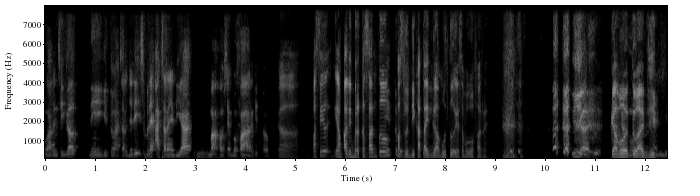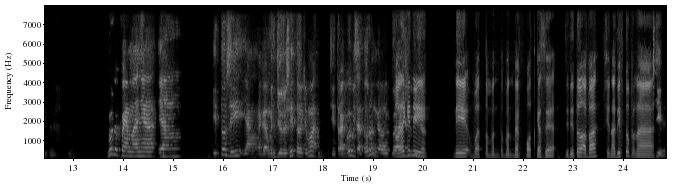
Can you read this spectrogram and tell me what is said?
ngeluarin single nih gitu acara. Jadi sebenarnya acaranya dia cuma hostnya Gofar gitu. Ya pasti yang paling berkesan tuh gitu. pas lu dikatain gak mutu ya sama Gofar ya iya gak mutu aja gitu. gue udah pengen nanya yang itu sih yang agak menjurus itu cuma citra gue bisa turun kalau gue soalnya gini gitu. nih buat temen-temen Mev podcast ya jadi tuh apa si Nadif tuh pernah Cih,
